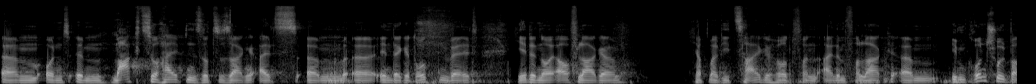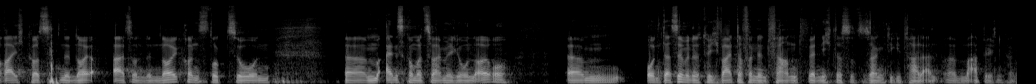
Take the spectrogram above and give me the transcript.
ähm, und im Markt zu halten, sozusagen als ähm, äh, in der gedruckten Welt. Jede Neuauflage Ich habe mal die Zahl gehört von einem Verlag, ähm, im Grundschulbereich kostet eine, Neu also eine Neukonstruktion ähm, 1,2 Millionen Euro. Ähm, und da sind wir natürlich weit davon entfernt, wenn ich das sozusagen digital an, ähm, abbilden kann.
